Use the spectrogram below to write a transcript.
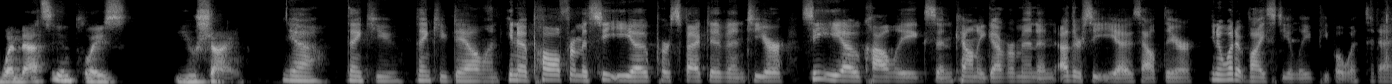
when that's in place, you shine. Yeah. Thank you. Thank you, Dale. And, you know, Paul, from a CEO perspective and to your CEO colleagues and county government and other CEOs out there, you know, what advice do you leave people with today?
